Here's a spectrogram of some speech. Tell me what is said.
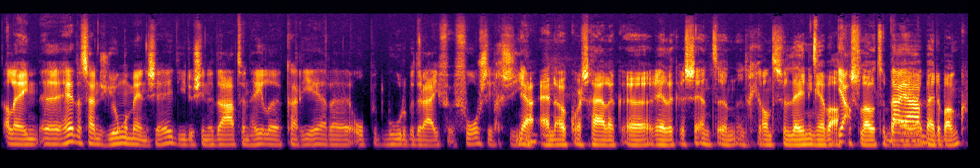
Alleen, eh, hè, dat zijn dus jonge mensen hè, die dus inderdaad een hele carrière op het boerenbedrijf voor zich zien. Ja, en ook waarschijnlijk eh, redelijk recent een, een gigantische lening hebben Ja, afgesloten nou bij, ja, eh, bij de bank.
